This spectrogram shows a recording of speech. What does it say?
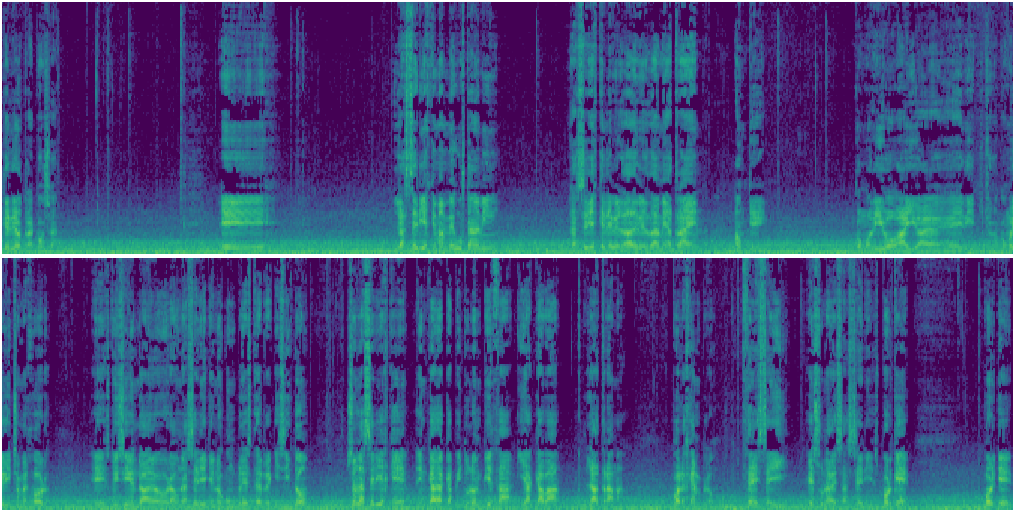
que de otra cosa. Eh, las series que más me gustan a mí, las series que de verdad, de verdad me atraen, aunque, como digo, hay, he dicho, como he dicho mejor, eh, estoy siguiendo ahora una serie que no cumple este requisito, son las series que en cada capítulo empieza y acaba la trama. Por ejemplo, CSI es una de esas series. ¿Por qué? Porque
